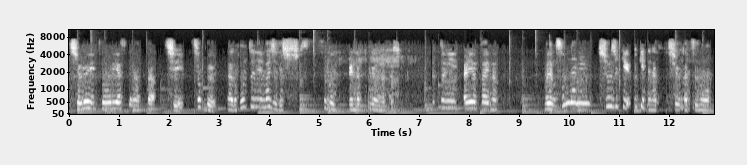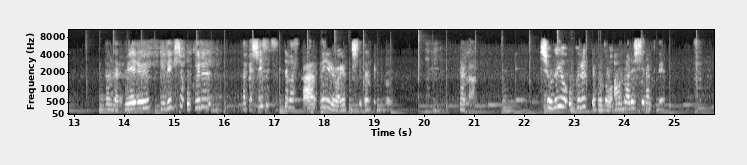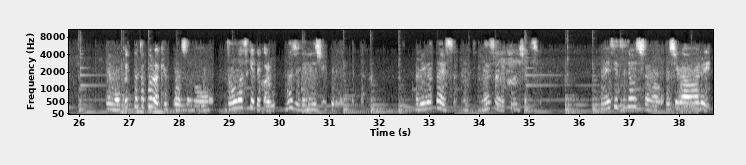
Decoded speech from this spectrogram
書類通りやすくなったし、即、なんか本当にマジですぐ連絡来るようになったし、本当にありがたいなまあ、でもそんなに正直受けてなくて、就活の、なんだろう、メール、履歴書送る、なんか親切ってますか？メールはよくしてたんだけど、なんか、書類を送るってことをあんまりしてなくて。でも送ったところは結構その、動画つけてからマジで返信来るようになった。ありがたいですよ。本当皆さんに感謝ですよ。面接で落ちたのは私が悪い。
